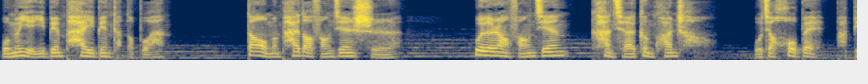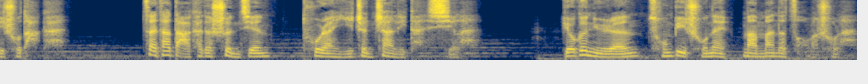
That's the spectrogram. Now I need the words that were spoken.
我们也一边拍一边感到不安。当我们拍到房间时，为了让房间看起来更宽敞，我叫后背把壁橱打开。在他打开的瞬间，突然一阵战栗感袭来，有个女人从壁橱内慢慢的走了出来，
